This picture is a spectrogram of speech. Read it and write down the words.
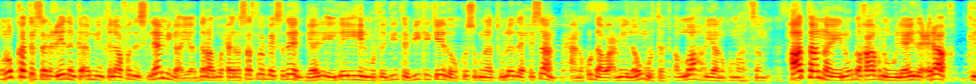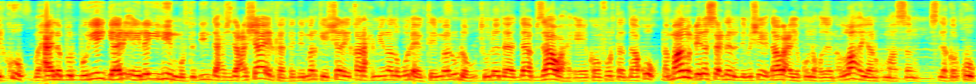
unug ka tirsan ciidanka amniga khilaafada islaamiga ayaa daraad waxay rasaas la beegsadeen. Gaari ay leeyihiin murtadiinta bikikeeda oo ku sugnaa tuulada xisaan waxaana ku dhaawacmay laba murtad. Allah ayaanu ku mahadsan. Haatanna ayaynu u dhaqaaqno wilaayada ciraaq kirkuuk. Waxaa la burburiyey gaari ay leeyihiin murtadiinta xashda cashaa'irka kadib markii shalay qarax miino lagula egtay meel u dhow tuulada daab zaawah ee koonfurta daaquuq. Dhammaan wixii la socdana dhimasho ay dhaawacaya ku noqdeen. Allah ayaanu ku mahadsan. Isla kirkuuk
